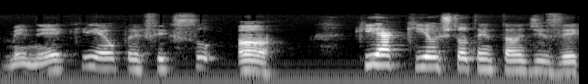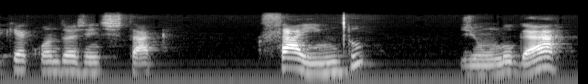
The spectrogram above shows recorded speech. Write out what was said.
mener, que é o prefixo an, que aqui eu estou tentando dizer que é quando a gente está saindo de um lugar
